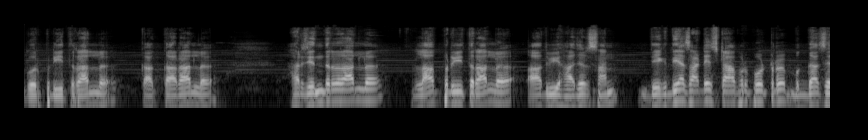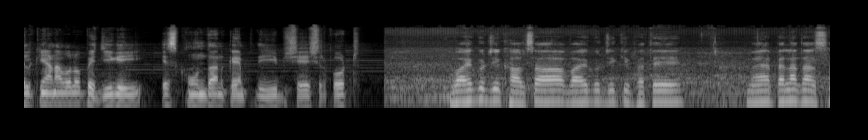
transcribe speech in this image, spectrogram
ਗੁਰਪ੍ਰੀਤ ਰੱਲ, ਕਾਕਾ ਰੱਲ, ਹਰਜਿੰਦਰ ਰੱਲ ਲਵਪ੍ਰੀਤ ਰੱਲ ਆਦਿ ਵੀ ਹਾਜ਼ਰ ਸਨ। ਦੇਖਦੇ ਹਾਂ ਸਾਡੇ ਸਟਾਫ ਰਿਪੋਰਟਰ ਬੱਗਾ ਸਿਲਕਿਆਣਾ ਵੱਲੋਂ ਭੇਜੀ ਗਈ ਇਸ ਖੂਨਦਾਨ ਕੈਂਪ ਦੀ ਵਿਸ਼ੇਸ਼ ਰਿਪੋਰਟ। ਵਾਹਿਗੁਰੂ ਜੀ ਖਾਲਸਾ, ਵਾਹਿਗੁਰੂ ਜੀ ਕੀ ਫਤਿਹ। ਮੈਂ ਪਹਿਲਾਂ ਤਾਂ ਸ-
